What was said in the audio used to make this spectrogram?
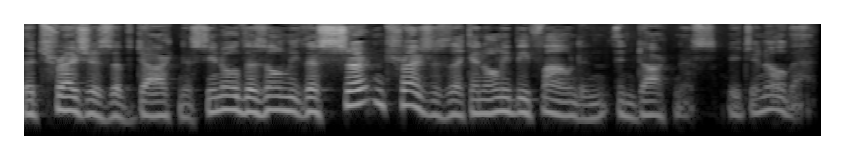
the treasures of darkness. You know, there's only there's certain treasures that can only be found in, in darkness. Did you know that?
